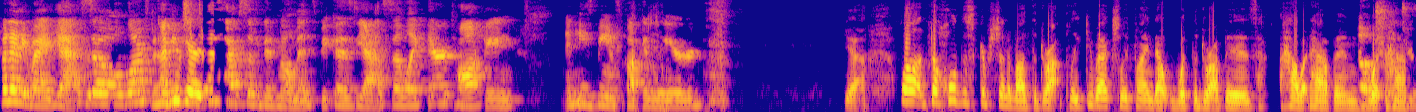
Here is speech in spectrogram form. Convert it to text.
But anyway, yeah. So long. I mean, she does have some good moments because yeah. So like they're talking, and he's being fucking weird. Yeah. Well, the whole description about the drop, like you actually find out what the drop is, how it happened, Oh, what true, happened.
